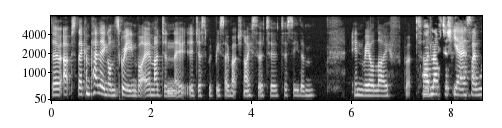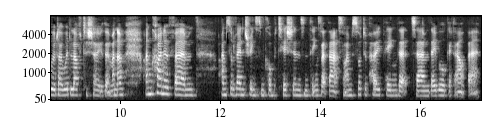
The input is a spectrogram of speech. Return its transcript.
they're, apps, they're compelling on screen, but I imagine it, it, just would be so much nicer to to see them in real life. But uh, I'd love to. Yes, I would. I would love to show them, and I'm I'm kind of. Um, I'm sort of entering some competitions and things like that. So I'm sort of hoping that um, they will get out there.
